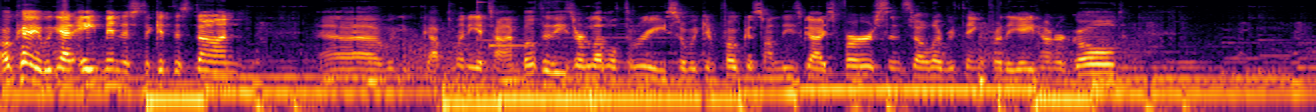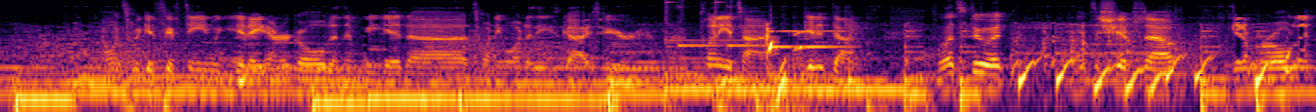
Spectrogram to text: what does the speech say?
Okay, we got eight minutes to get this done. Uh, we got plenty of time. Both of these are level 3, so we can focus on these guys first and sell everything for the 800 gold. And once we get 15, we can get 800 gold, and then we get uh, 21 of these guys here. Plenty of time. Get it done. So let's do it. Get the ships out. Get them rolling.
